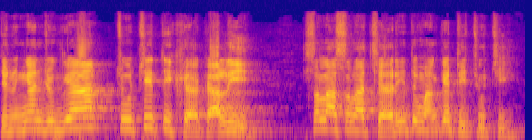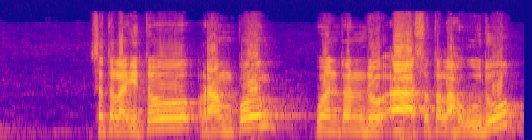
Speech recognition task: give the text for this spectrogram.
jenengan juga cuci tiga kali sela-sela jari itu mangke dicuci setelah itu rampung wonten doa setelah wudhu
